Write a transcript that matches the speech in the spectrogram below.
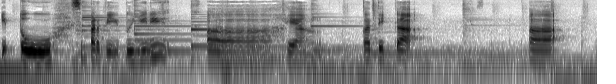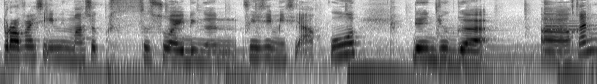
itu seperti itu. Jadi uh, yang ketika uh, profesi ini masuk sesuai dengan visi misi aku dan juga uh, kan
